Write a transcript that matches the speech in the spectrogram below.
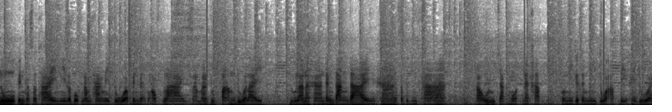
นูเป็นภาษาไทย มีระบบนำทางในตัวเป็นแบบออฟไลน์ สามารถดูปั๊มดูอะไร ดูร้านอาหารดัง ๆ ได้ ห้างสรรพสินค้าเอารู้จักหมดนะครับ ตรงนี้ก็จะมีตัวอัปเดตให้ด้วย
